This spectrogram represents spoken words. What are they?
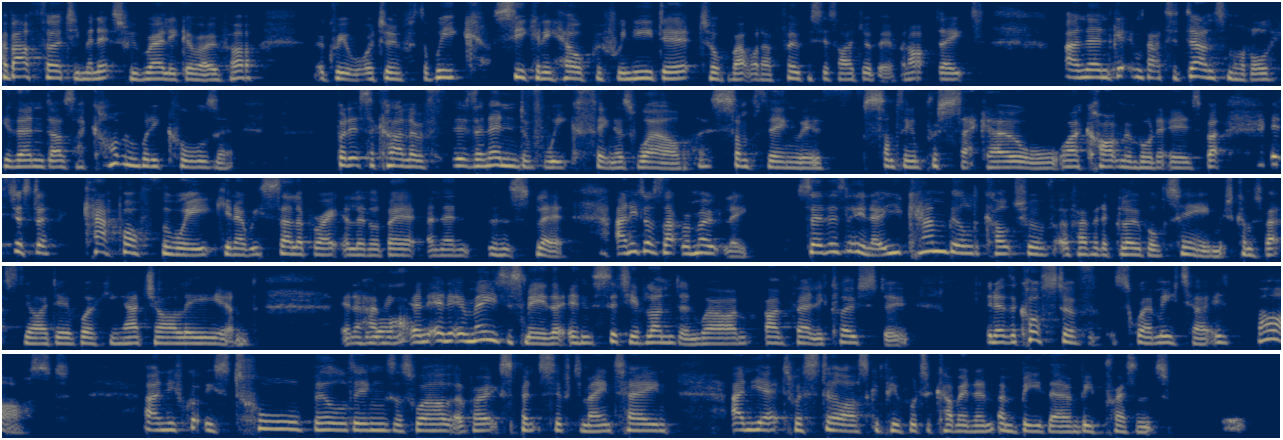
About 30 minutes, we rarely go over, agree what we're doing for the week, seek any help if we need it, talk about what our focus is. I do a bit of an update. And then getting back to Dan's model, he then does, I can't remember what he calls it, but it's a kind of there's an end of week thing as well. It's something with something prosecco, or I can't remember what it is, but it's just a cap off the week. You know, we celebrate a little bit and then then split. And he does that remotely. So there's you know you can build a culture of, of having a global team, which comes back to the idea of working agilely and you know having yeah. and, and it amazes me that in the city of London, where I'm I'm fairly close to, you know, the cost of square meter is vast and you've got these tall buildings as well that are very expensive to maintain. And yet we're still asking people to come in and, and be there and be present.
